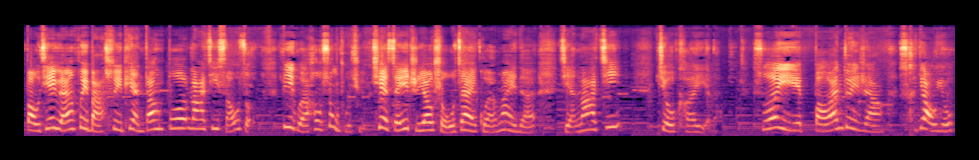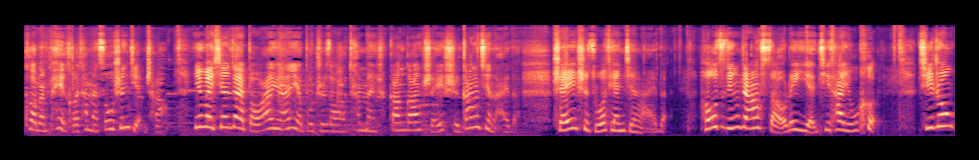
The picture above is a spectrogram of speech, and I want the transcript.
保洁员会把碎片当玻垃圾扫走，闭馆后送出去。窃贼只要守在馆外的捡垃圾就可以了。所以保安队长要游客们配合他们搜身检查，因为现在保安员也不知道他们刚刚谁是刚进来的，谁是昨天进来的。猴子警长扫了一眼其他游客。其中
